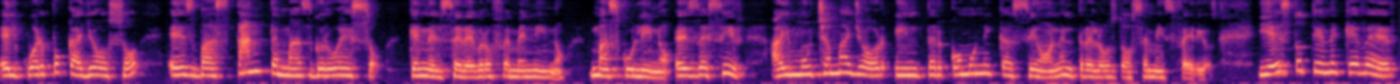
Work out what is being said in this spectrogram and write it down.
el cuerpo calloso es bastante más grueso que en el cerebro femenino masculino, es decir, hay mucha mayor intercomunicación entre los dos hemisferios. Y esto tiene que ver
